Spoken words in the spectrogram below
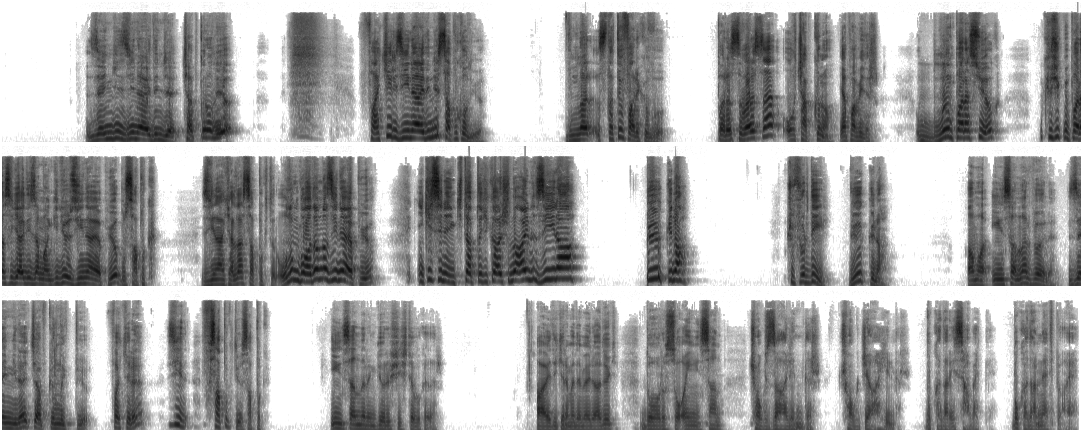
Zengin zina edince çapkın oluyor. Fakir zina edince sapık oluyor. Bunlar statü farkı bu. Parası varsa o çapkın o. Yapabilir. Bunun parası yok. Küçük bir parası geldiği zaman gidiyor zina yapıyor. Bu sapık. Zinakarlar sapıktır. Oğlum bu adam da zina yapıyor. İkisinin kitaptaki karşılığı aynı. Zina. Büyük günah. Küfür değil. Büyük günah. Ama insanlar böyle. Zengine çapkınlık diyor. Fakire zina, sapık diyor sapık. İnsanların görüşü işte bu kadar. Ayet-i Kerime'de Mevla diyor ki doğrusu o insan çok zalimdir, çok cahildir. Bu kadar isabetli, bu kadar net bir ayet.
